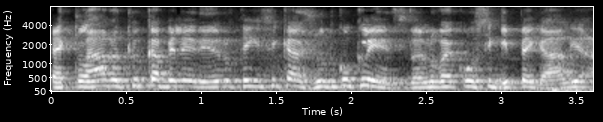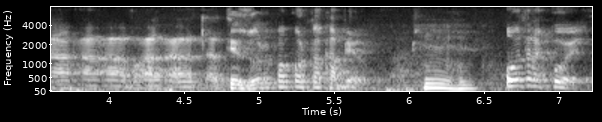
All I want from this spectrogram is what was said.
É claro que o cabeleireiro tem que ficar junto com o cliente, senão ele não vai conseguir pegar ali a, a, a, a tesoura para cortar o cabelo. Uhum. Outra coisa,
